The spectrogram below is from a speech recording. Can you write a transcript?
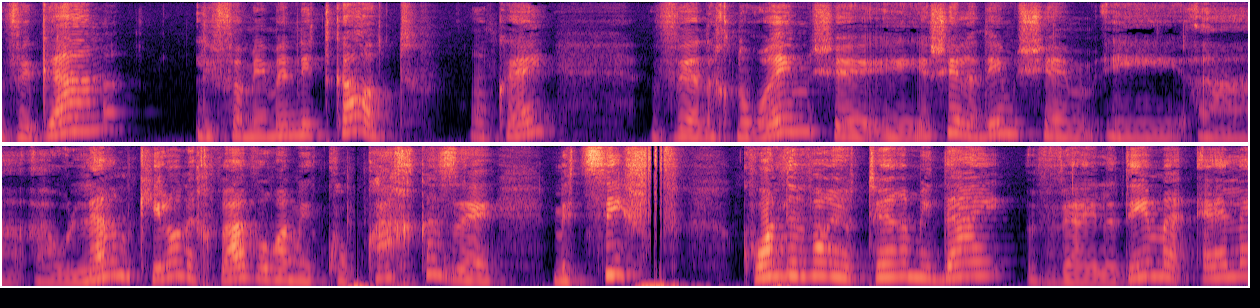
וגם לפעמים הן נתקעות, אוקיי? ואנחנו רואים שיש ילדים שהעולם כאילו נחווה עבורם כל כך כזה מציף כל דבר יותר מדי, והילדים האלה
